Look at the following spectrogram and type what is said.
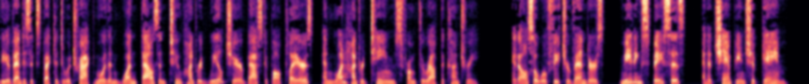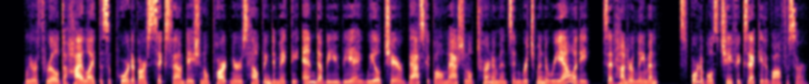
The event is expected to attract more than 1,200 wheelchair basketball players and 100 teams from throughout the country. It also will feature vendors, meeting spaces, and a championship game we are thrilled to highlight the support of our six foundational partners helping to make the NWBA Wheelchair Basketball National Tournaments in Richmond a reality, said Hunter Lehman, Sportable's Chief Executive Officer.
